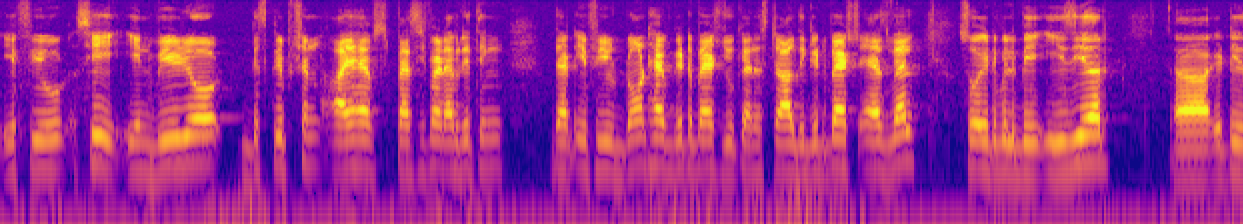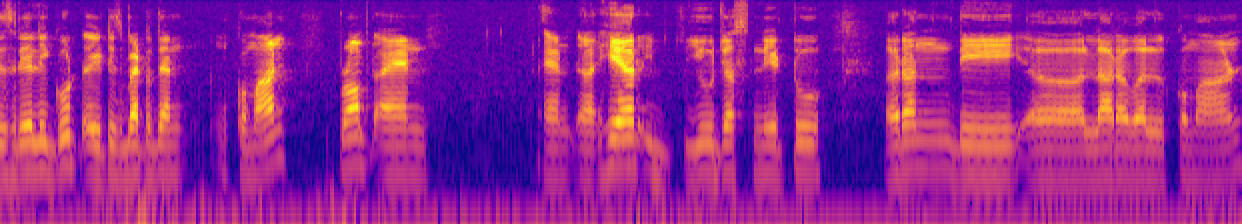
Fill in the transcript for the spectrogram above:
If you see in video description I have specified everything that if you don't have git bash you can install the git bash as well. So it will be easier. Uh, it is really good. It is better than command prompt and and uh, here you just need to run the uh, laravel command.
